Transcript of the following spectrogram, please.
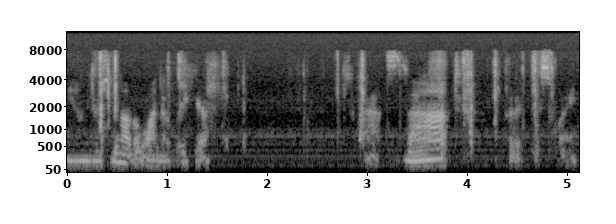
And there's another one over here. So that's that. Put it this way.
